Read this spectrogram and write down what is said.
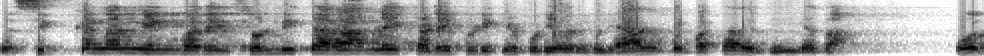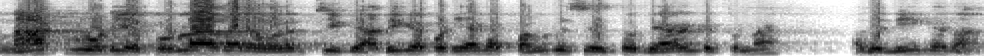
இந்த சிக்கனம் என்பதை சொல்லித்தராமலே கடைபிடிக்கக்கூடியவர்கள் யார் என்று பார்த்தா அது நீங்க தான் ஒரு நாட்டினுடைய பொருளாதார வளர்ச்சிக்கு அதிகப்படியாக பங்கு செலுத்துவது யார் என்று சொன்னா அது நீங்க தான்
